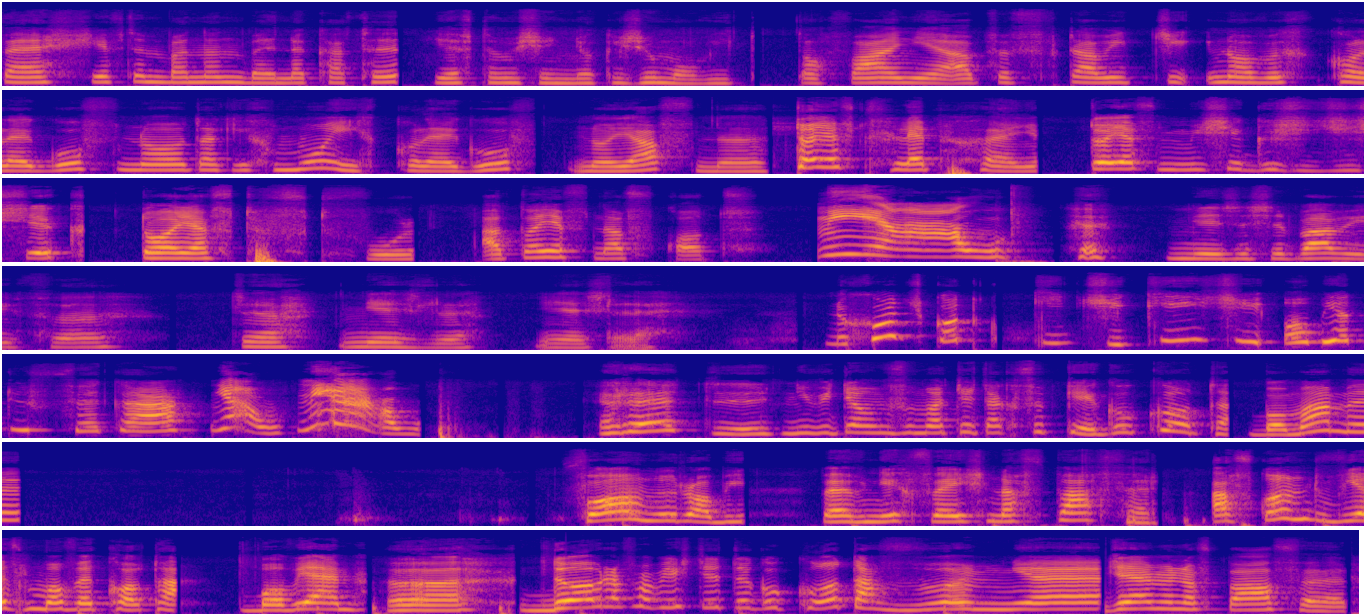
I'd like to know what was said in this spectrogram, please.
Weź, jestem banan benekaty. Jestem ziemniak ziemowit. To fajnie, a przedstawić ci nowych kolegów, no takich moich kolegów. No jasne. To jest chleb. To jest misiek gździsiek. To jest twór. A to jest nasz kot. Miau! Nieźle się bawi? Czy nieźle, nieźle. No chodź, kotku. Kici, kici, obiad już czeka. Miau, miau! Rety, nie wiedziałam, że macie tak szybkiego kota, bo mamy. Co on robi? Pewnie chce iść na spacer. A skąd wiesz mowę kota? Bo wiem. Ech. Dobra, powieście tego kota w mnie. Idziemy na spacer.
